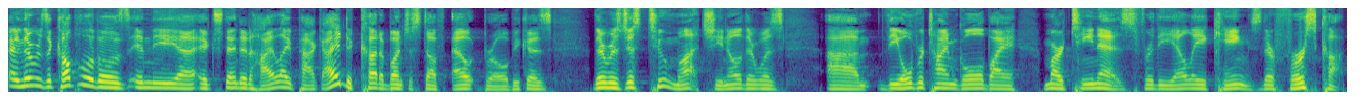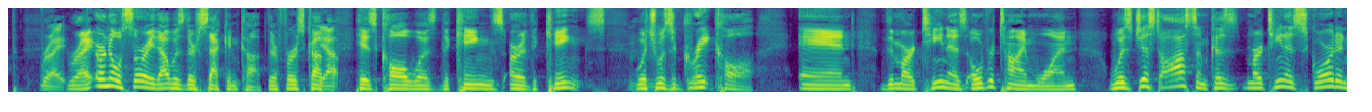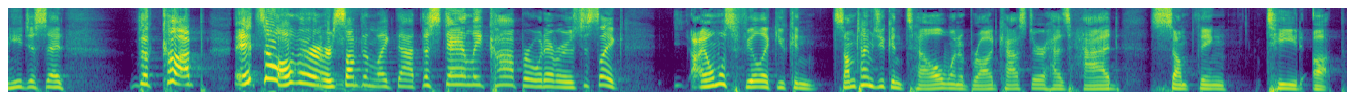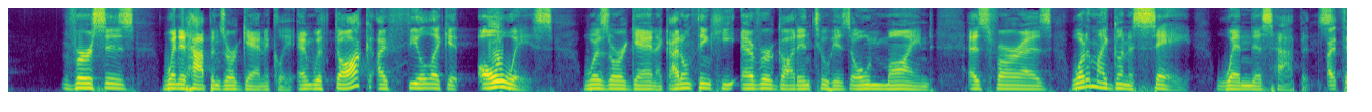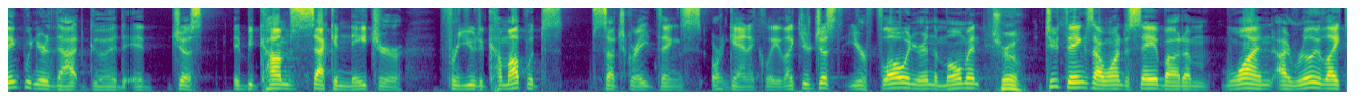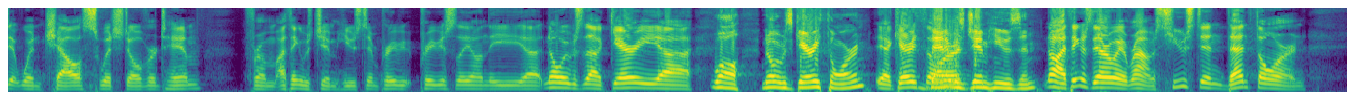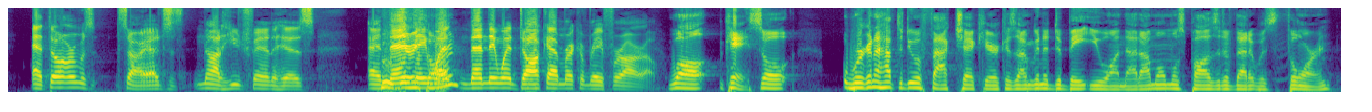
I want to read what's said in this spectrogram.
and there was a couple of those in the uh, extended highlight pack. I had to cut a bunch of stuff out, bro, because there was just too much. You know, there was um, the overtime goal by Martinez for the LA Kings, their first cup. Right. Right. Or no, sorry, that was their second cup. Their first cup, Yeah. his call was the Kings or the Kings, which was a great call. And the Martinez overtime one was just awesome because Martinez scored and he just said, the cup, it's over, or something like that. The Stanley Cup or whatever. It was just like I almost feel like you can sometimes you can tell when a broadcaster has had something teed up versus when it happens organically. And with Doc, I feel like it always was organic. I don't think he ever got into his own mind as far as what am I going to say when this happens. I think when you're that good, it just it becomes second nature for you to come up with such great things organically. Like you're just you're flowing, you're in the moment. True. Two things I wanted to say about him. One, I really liked it when Chell switched over to him from I think it was Jim Hughson previ- previously on the uh, no, it was uh, Gary. Uh, well, no, it was Gary Thorne. yeah, Gary Thorne. Then it was Jim Hughson No, I think it was the other way around. It was Hughson, then Thorne, and Thorne was sorry, I was just not a huge fan of his. And Who, then Gary they Thorne? went, then they went Doc Emrick and Ray Ferraro. Well, okay, so we're gonna have to do a fact check here because I'm gonna debate you on that. I'm almost positive that it was Thorne,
